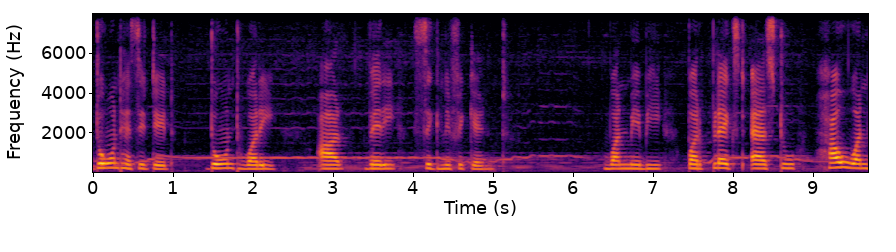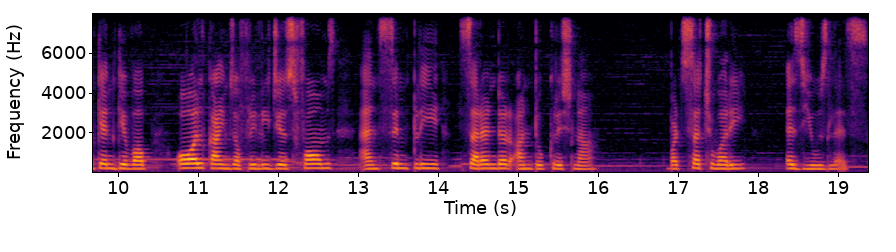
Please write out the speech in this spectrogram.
don't hesitate, don't worry are very significant. One may be perplexed as to how one can give up all kinds of religious forms and simply surrender unto Krishna. But such worry is useless.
